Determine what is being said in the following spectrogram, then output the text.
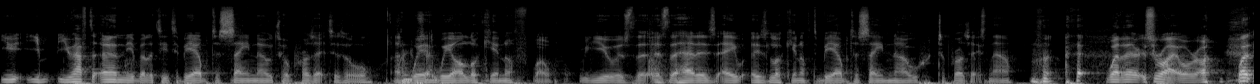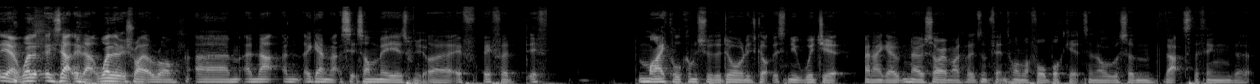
You, you you have to earn the ability to be able to say no to a project at all. And we we are lucky enough. Well, you as the as the head is a, is lucky enough to be able to say no to projects now, whether it's right or wrong. well, yeah, well, exactly that. Whether it's right or wrong, um, and that, and again, that sits on me. Is uh, if if a, if Michael comes through the door and he's got this new widget, and I go, no, sorry, Michael, it doesn't fit into one of my four buckets, and all of a sudden that's the thing that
